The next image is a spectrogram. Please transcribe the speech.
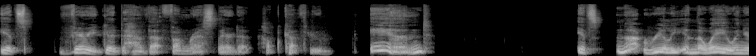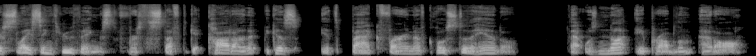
it's very good to have that thumb rest there to help cut through. And it's not really in the way when you're slicing through things for stuff to get caught on it because it's back far enough close to the handle. That was not a problem at all.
